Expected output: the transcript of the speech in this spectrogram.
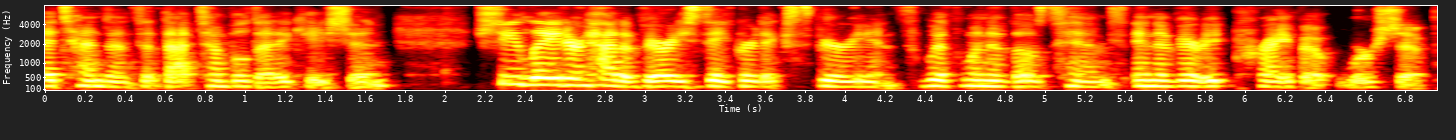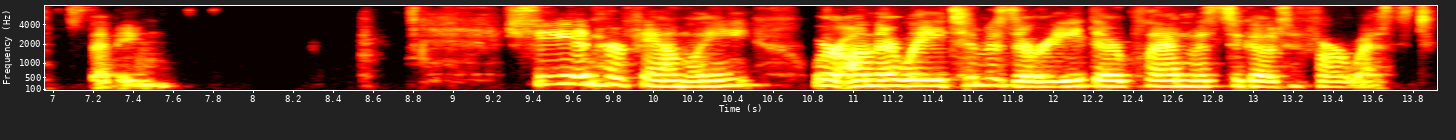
attendance at that temple dedication. She later had a very sacred experience with one of those hymns in a very private worship setting. She and her family were on their way to Missouri. Their plan was to go to Far West.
